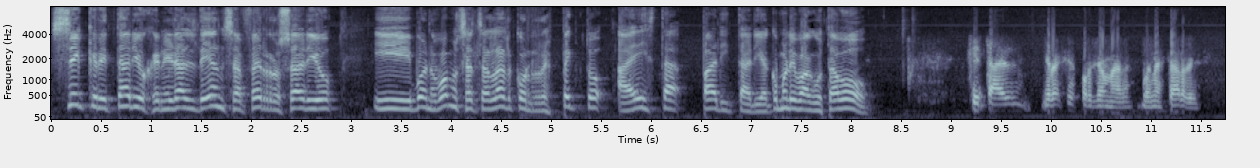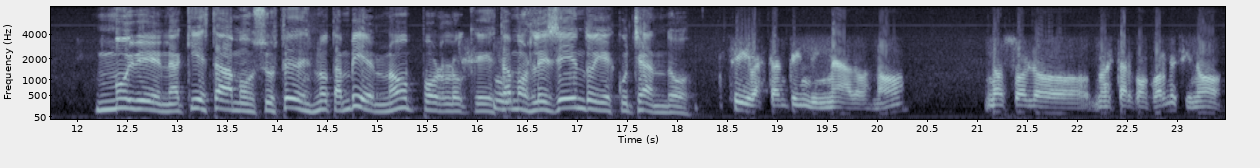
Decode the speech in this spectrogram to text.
secretario general de ANSAFE Rosario. Y bueno, vamos a charlar con respecto a esta paritaria. ¿Cómo le va, Gustavo? ¿Qué tal? Gracias por llamar. Buenas tardes. Muy bien, aquí estamos. Ustedes no también, ¿no? Por lo que estamos leyendo y escuchando. Sí, bastante indignados, ¿no? No solo no estar conformes, sino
